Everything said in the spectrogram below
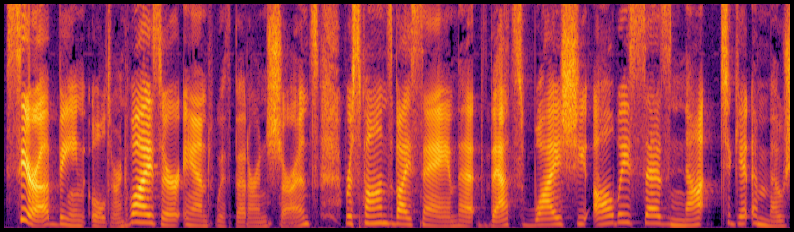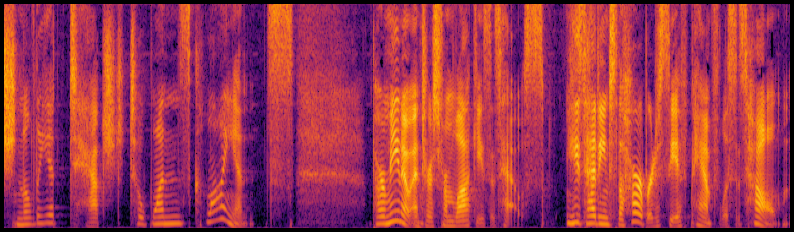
Sira, being older and wiser and with better insurance, responds by saying that that's why she always says not to get emotionally attached to one's clients. Parmeno enters from Laches' house. He's heading to the harbor to see if Pamphilus is home.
